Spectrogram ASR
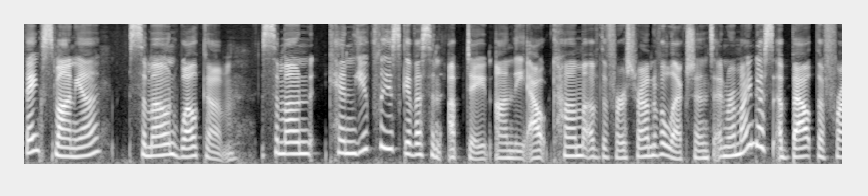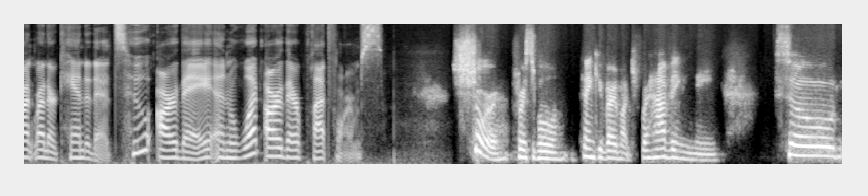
Thanks, Manya. Simone, welcome. Simone, can you please give us an update on the outcome of the first round of elections and remind us about the frontrunner candidates? Who are they and what are their platforms? Sure. First of all, thank you very much for having me. So,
